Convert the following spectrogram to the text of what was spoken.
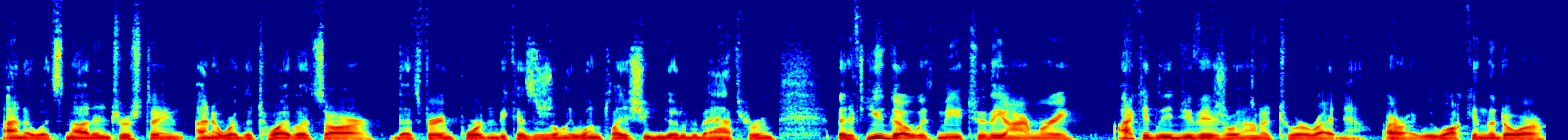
I know what's not interesting, I know where the toilets are. That's very important because there's only one place you can go to the bathroom. But if you go with me to the armory, I could lead you visually on a tour right now. All right, we walk in the door,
